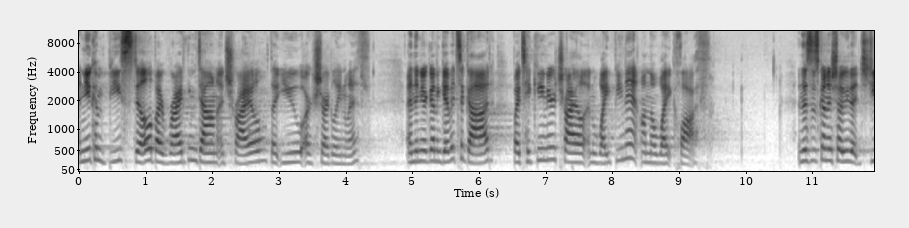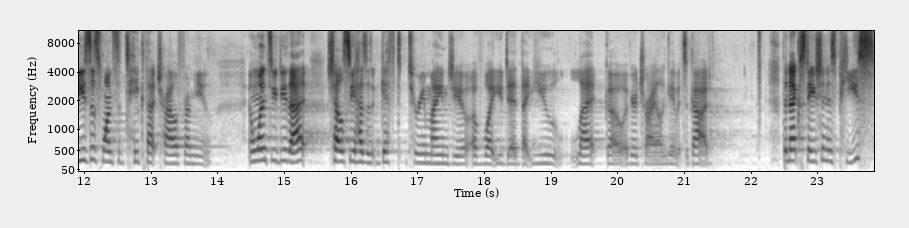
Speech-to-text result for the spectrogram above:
And you can be still by writing down a trial that you are struggling with. And then you're going to give it to God by taking your trial and wiping it on the white cloth. And this is going to show you that Jesus wants to take that trial from you. And once you do that, Chelsea has a gift to remind you of what you did, that you let go of your trial and gave it to God. The next station is peace.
